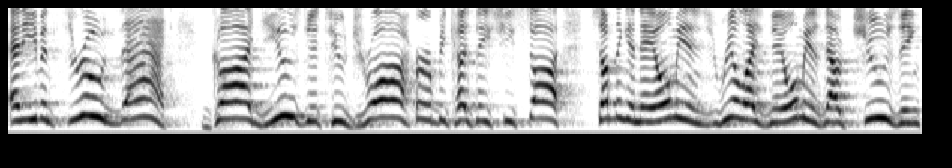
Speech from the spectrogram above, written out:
And even through that, God used it to draw her because they, she saw something in Naomi and realized Naomi is now choosing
